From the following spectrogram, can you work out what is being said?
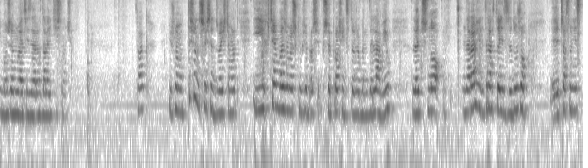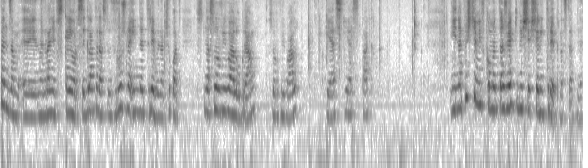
I możemy lecieć zaraz dalej cisnąć. Tak? Już mamy 1620 minut i chciałem was, ziomeczki, przeprosi, przeprosić za to, że będę lamił, lecz no, na razie teraz to jest za dużo y, czasu nie spędzam y, w Skywarsy. Gram teraz w różne inne tryby, na przykład na Survivalu gram. Survival. Jest, jest, tak. I napiszcie mi w komentarzu, jaki byście chcieli tryb następny.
